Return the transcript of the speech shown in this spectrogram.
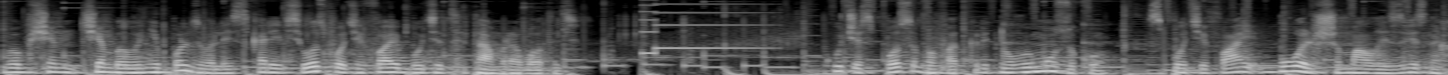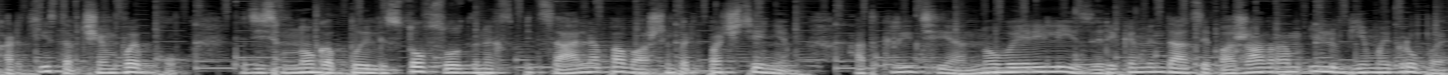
В общем, чем бы вы ни пользовались, скорее всего Spotify будет и там работать. Куча способов открыть новую музыку. В Spotify больше малоизвестных артистов, чем в Apple. Здесь много плейлистов, созданных специально по вашим предпочтениям. Открытия, новые релизы, рекомендации по жанрам и любимые группы.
